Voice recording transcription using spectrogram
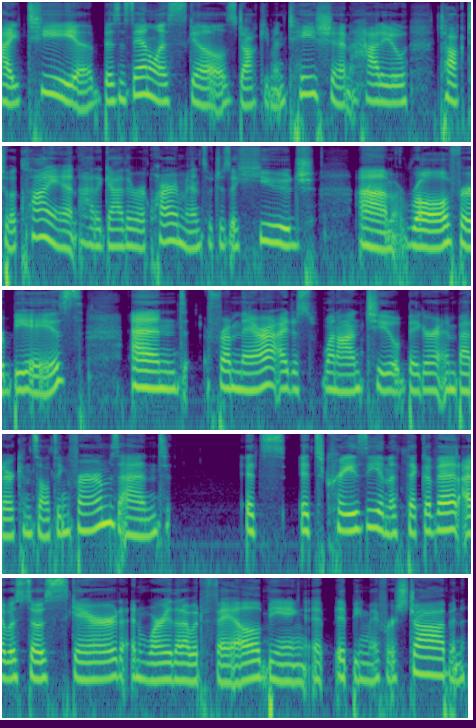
IT, business analyst skills, documentation, how to talk to a client, how to gather requirements, which is a huge um, role for BAs. And from there, I just went on to bigger and better consulting firms and it's it's crazy in the thick of it. I was so scared and worried that I would fail, being it, it being my first job and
